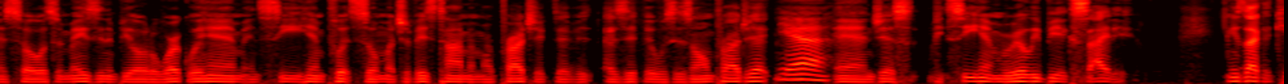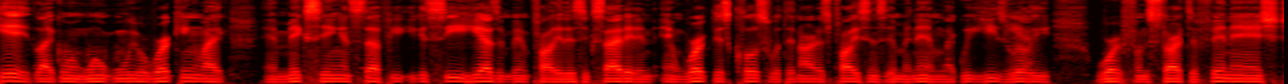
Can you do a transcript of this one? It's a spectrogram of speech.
and so it's amazing to be able to work with him and see him put so much of his time in my project as if it was his own project, Yeah. and just see him really be excited. He's like a kid. Like when, when we were working, like and mixing and stuff, he, you could see he hasn't been probably this excited and, and worked this close with an artist probably since Eminem. Like we, he's really worked from start to finish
